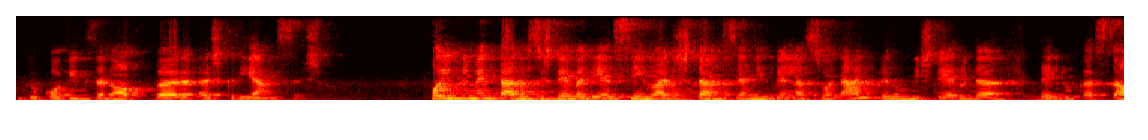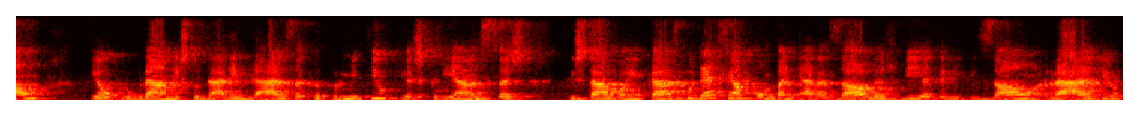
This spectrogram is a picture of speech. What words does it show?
do Covid-19 para as crianças. Foi implementado um sistema de ensino à distância a nível nacional pelo Ministério da, da Educação, que é o programa Estudar em Casa, que permitiu que as crianças que estavam em casa pudessem acompanhar as aulas via televisão, rádio,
